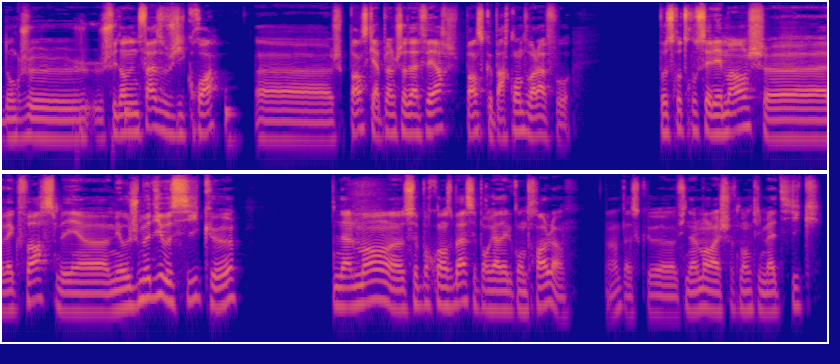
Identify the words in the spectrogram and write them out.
donc, je, je, suis dans une phase où j'y crois. je pense qu'il y a plein de choses à faire. Je pense que par contre, voilà, faut faut se retrousser les manches euh, avec force, mais, euh, mais je me dis aussi que finalement, euh, ce pour quoi on se bat, c'est pour garder le contrôle. Hein, parce que finalement, le réchauffement climatique,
